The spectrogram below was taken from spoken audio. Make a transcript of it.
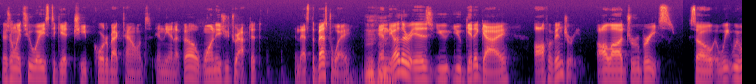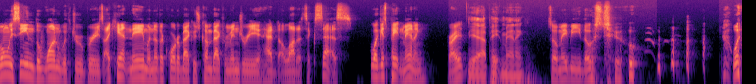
there's only two ways to get cheap quarterback talent in the NFL. One is you draft it, and that's the best way, mm-hmm. and the other is you you get a guy off of injury, a la Drew Brees. So we we've only seen the one with Drew Brees. I can't name another quarterback who's come back from injury and had a lot of success. Well, I guess Peyton Manning, right? Yeah, Peyton Manning. So maybe those two. what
